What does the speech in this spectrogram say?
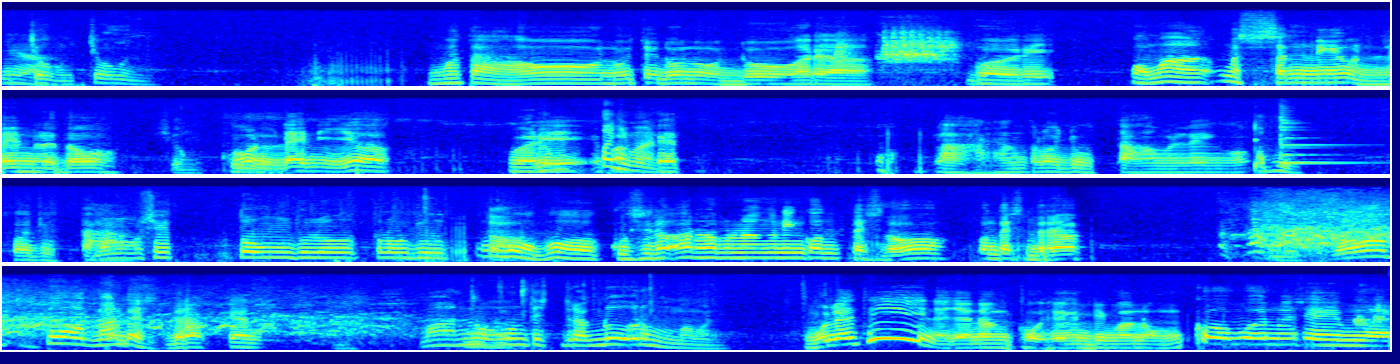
Ya. Cong cong. Mau tahu, nucuk dulu do ada beri. Oh mah mesen nih online udah. Siongku. Online iya. Beri Apa paket. Oh, larang terlalu juta meleng kok. Abo. Terlalu juta. Mana setung dulu telu juta. Oh, bagus lah arah ngening kontes tuh. Kontes drag. Kopot man. Kontes drag kan. Mana kontes drag do remang man. Boleh tin aja nangkok yang di mana engkau bukan masih mau.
